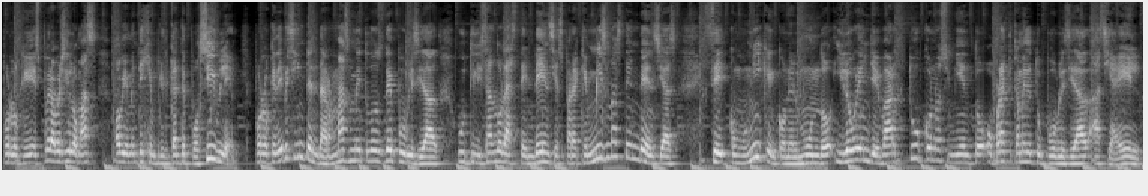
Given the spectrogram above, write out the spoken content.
por lo que espero haber sido lo más obviamente ejemplificante posible, por lo que debes intentar más métodos de publicidad utilizando las tendencias para que mismas tendencias se comuniquen con el mundo y logren llevar tu conocimiento o prácticamente tu publicidad hacia él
